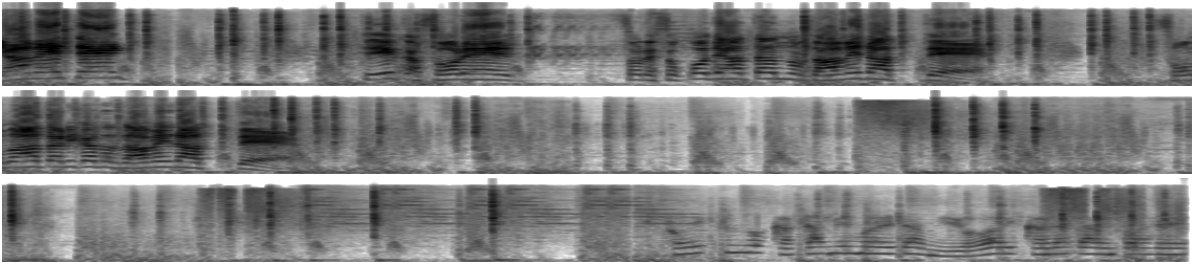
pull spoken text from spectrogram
やめてていうかそれそれそこで当たんのダメだって。その当たり方ダメだって。そいつの固め前だに弱いから頑張れ。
